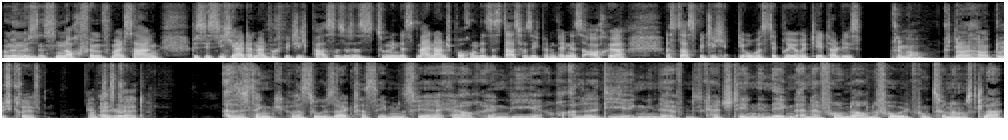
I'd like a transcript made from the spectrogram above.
und wir mhm. müssen es noch fünfmal sagen, bis die Sicherheit dann einfach wirklich passt. Also das ist zumindest mein Anspruch und das ist das, was ich beim Dennis auch höre, dass das wirklich die oberste Priorität halt ist. Genau, knallhart durchgreifen. Absolut. Eiskalt. Also ich denke, was du gesagt hast, eben, dass wir ja auch irgendwie, auch alle, die irgendwie in der Öffentlichkeit stehen, in irgendeiner Form da auch eine Vorbildfunktion haben, ist klar.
